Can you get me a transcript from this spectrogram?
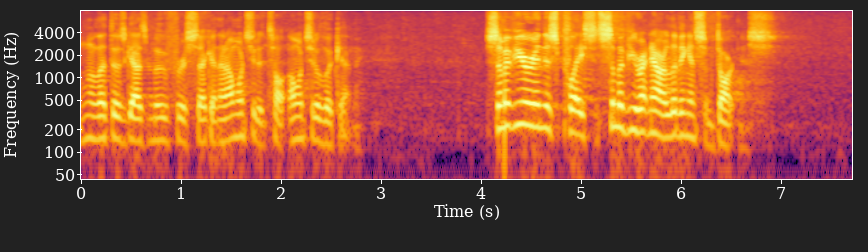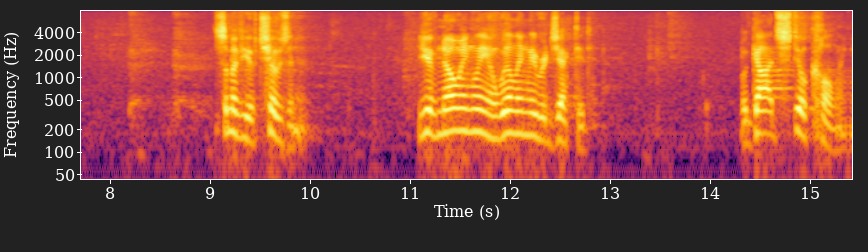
I'm going to let those guys move for a second, and I want you to talk. I want you to look at me. Some of you are in this place, and some of you right now are living in some darkness. Some of you have chosen it. You have knowingly and willingly rejected but God's still calling.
